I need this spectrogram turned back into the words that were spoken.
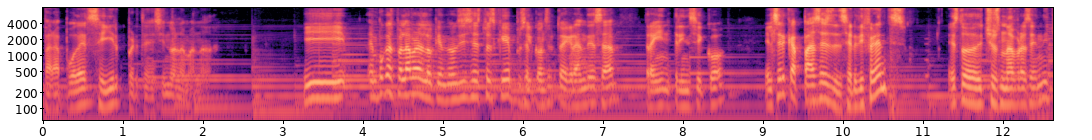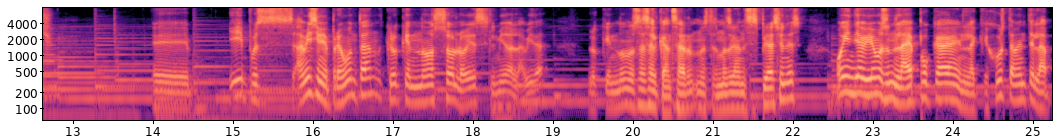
para poder seguir perteneciendo a la manada. Y en pocas palabras lo que nos dice esto es que pues, el concepto de grandeza trae intrínseco el ser capaces de ser diferentes. Esto de hecho es una frase de Nietzsche. Eh, y pues a mí si me preguntan, creo que no solo es el miedo a la vida lo que no nos hace alcanzar nuestras más grandes aspiraciones. Hoy en día vivimos en la época en la que justamente la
